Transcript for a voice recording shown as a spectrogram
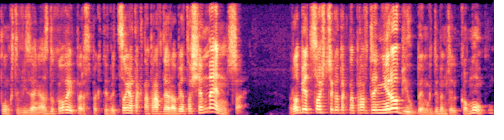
punktu widzenia, z duchowej perspektywy, co ja tak naprawdę robię, to się męczę. Robię coś, czego tak naprawdę nie robiłbym, gdybym tylko mógł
